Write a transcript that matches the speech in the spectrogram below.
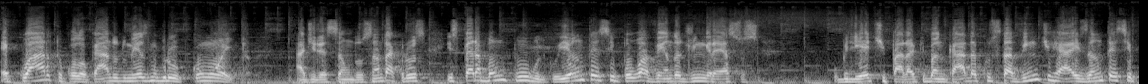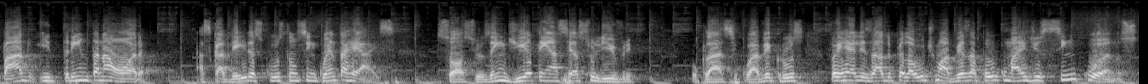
é quarto colocado do mesmo grupo, com 8. A direção do Santa Cruz espera bom público e antecipou a venda de ingressos. O bilhete para a arquibancada custa 20 reais antecipado e 30 na hora. As cadeiras custam 50 reais. Sócios em dia têm acesso livre. O clássico Ave Cruz foi realizado pela última vez há pouco mais de cinco anos.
